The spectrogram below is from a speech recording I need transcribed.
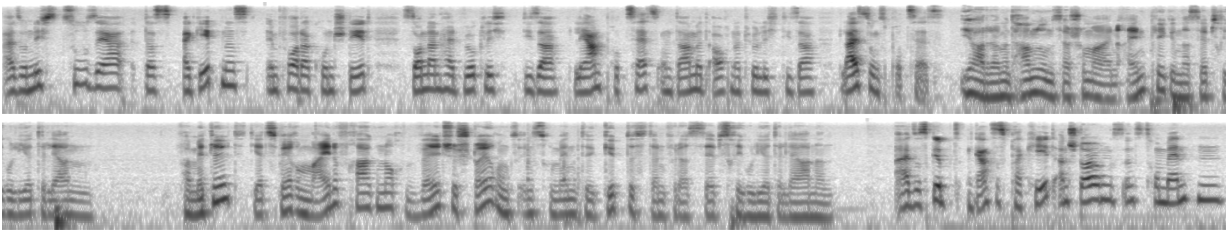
also nicht zu sehr das Ergebnis im Vordergrund steht, sondern halt wirklich dieser Lernprozess und damit auch natürlich dieser Leistungsprozess. Ja, damit haben wir uns ja schon mal einen Einblick in das selbstregulierte Lernen vermittelt. Jetzt wäre meine Frage noch, welche Steuerungsinstrumente gibt es denn für das selbstregulierte Lernen? Also es gibt ein ganzes Paket an Steuerungsinstrumenten.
